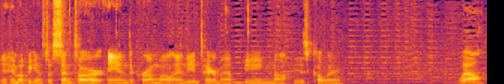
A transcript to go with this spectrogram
you know, him up against a Centaur and the Cromwell and the entire map being not his color. Well,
